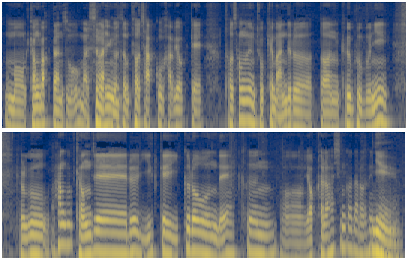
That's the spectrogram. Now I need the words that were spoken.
뭐 경박단소 말씀하신 것처럼 더 작고 가볍게 더 성능 좋게 만들었던 그 부분이 결국 한국 경제를 이렇게 이끌어오는데 큰 어, 역할을 하신 거다라고 예. 생각합니다.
